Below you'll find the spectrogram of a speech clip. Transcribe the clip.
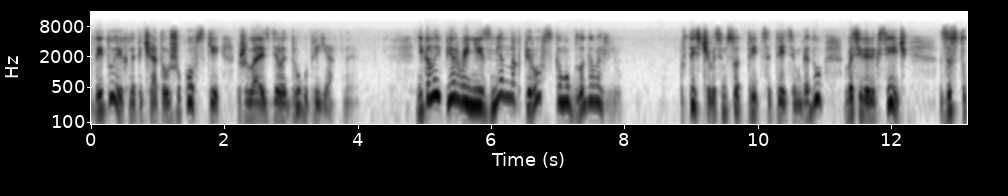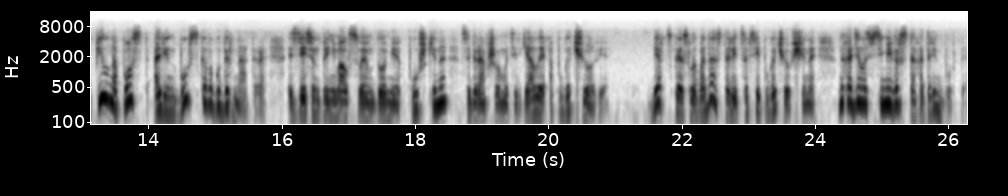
да и то их напечатал Жуковский, желая сделать другу приятное. Николай I неизменно к Перовскому благоволил. В 1833 году Василий Алексеевич заступил на пост оренбургского губернатора. Здесь он принимал в своем доме Пушкина, собиравшего материалы о Пугачеве. Бердская слобода, столица всей Пугачевщины, находилась в семи верстах от Оренбурга.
